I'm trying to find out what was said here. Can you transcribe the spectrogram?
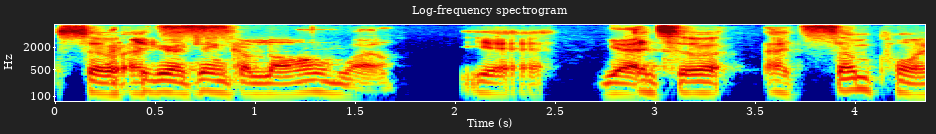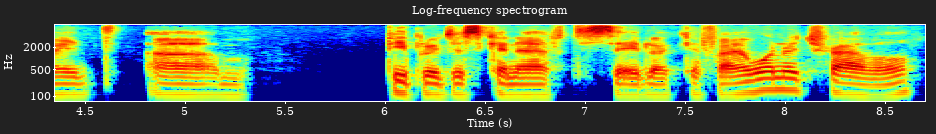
so Actually, I think a long while. Yeah. Yeah. And so at some point, um, people are just going to have to say, look, if I want to travel,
